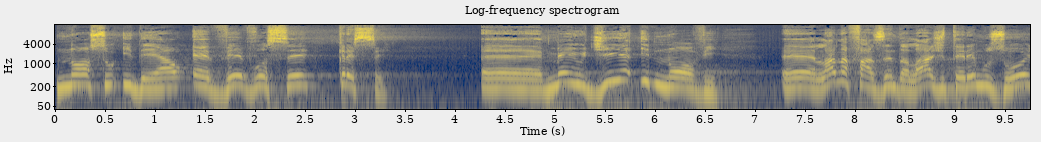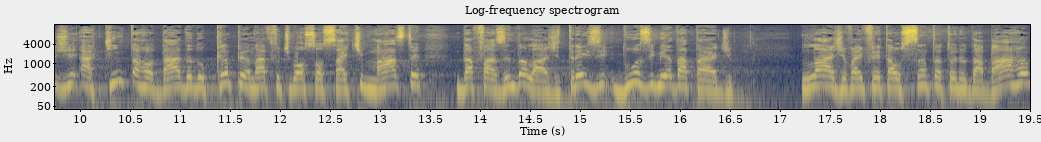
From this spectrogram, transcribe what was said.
nosso ideal é ver você crescer. É, Meio-dia e nove. É, lá na Fazenda Laje teremos hoje a quinta rodada do Campeonato Futebol Society Master da Fazenda Laje, três, duas e meia da tarde. Laje vai enfrentar o Santo Antônio da Barra.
